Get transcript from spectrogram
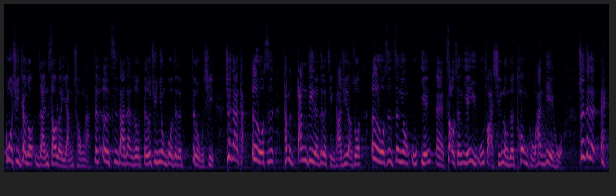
过去叫做燃烧了洋葱啊。这个二次大战的时候，德军用过这个这个武器。就在他俄罗斯，他们当地的这个警察局长说，俄罗斯正用无言，哎，造成言语无法形容的痛苦和烈火。所以这个，哎。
